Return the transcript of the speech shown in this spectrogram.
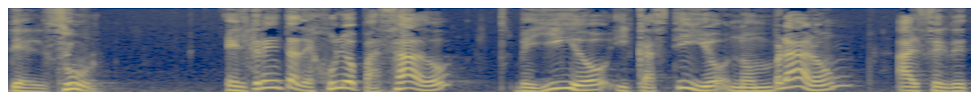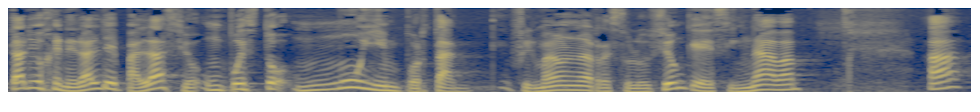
del Sur. El 30 de julio pasado, Bellido y Castillo nombraron al secretario general de Palacio, un puesto muy importante. Firmaron la resolución que designaba a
